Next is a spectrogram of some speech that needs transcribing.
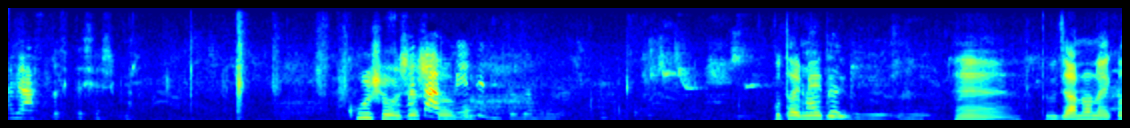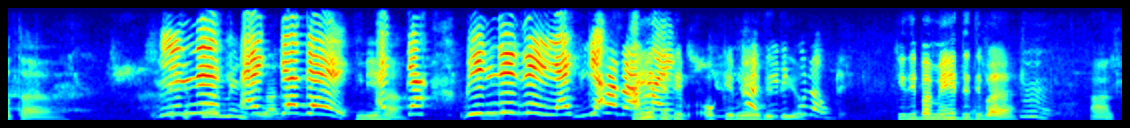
আমি আস্তে আস্তে শেষ করি। খুশ হয়ে শেষ কোথায় মেহেদি দিবে? হ্যাঁ তুমি জানো না এই কথা। নিহা। মেহেদি দিব ওকে মেহেদি দিও। কি দিবা মেহেদি দিবা? আচ্ছা।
